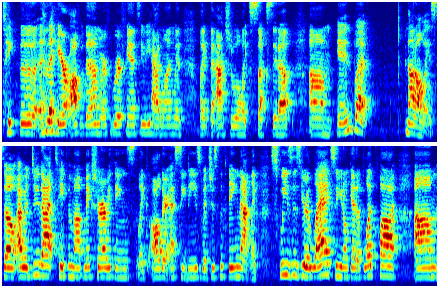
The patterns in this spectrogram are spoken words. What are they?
take the the hair off of them or if we're fancy we had one with like the actual like sucks it up um, in but not always. So i would do that tape them up make sure everything's like all their scds which is the thing that like squeezes your leg so you don't get a blood clot. Um,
